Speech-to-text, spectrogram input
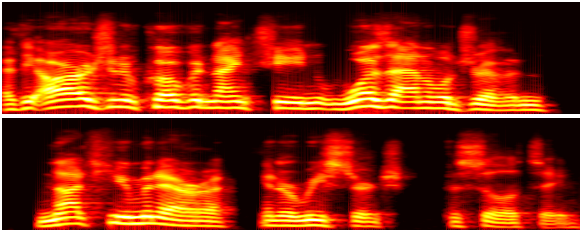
that the origin of COVID 19 was animal driven, not human error in a research facility.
